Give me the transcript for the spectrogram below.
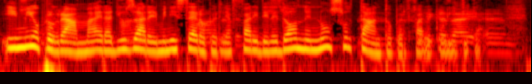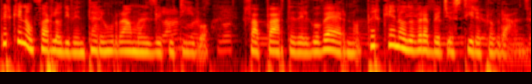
Il mio programma era di usare il Ministero per gli affari delle donne non soltanto per fare politica. Perché non farlo diventare un ramo esecutivo? Fa parte del governo, perché non dovrebbe gestire programmi?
